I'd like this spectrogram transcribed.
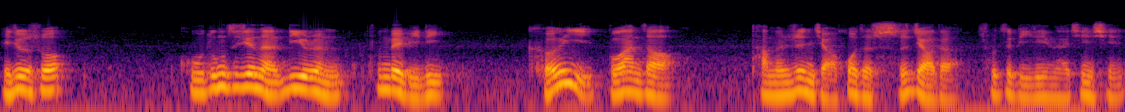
也就是说，股东之间的利润分配比例可以不按照他们认缴或者实缴的出资比例来进行。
